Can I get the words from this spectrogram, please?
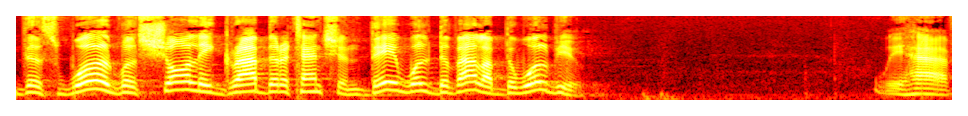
this world will surely grab their attention. They will develop the worldview. We have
